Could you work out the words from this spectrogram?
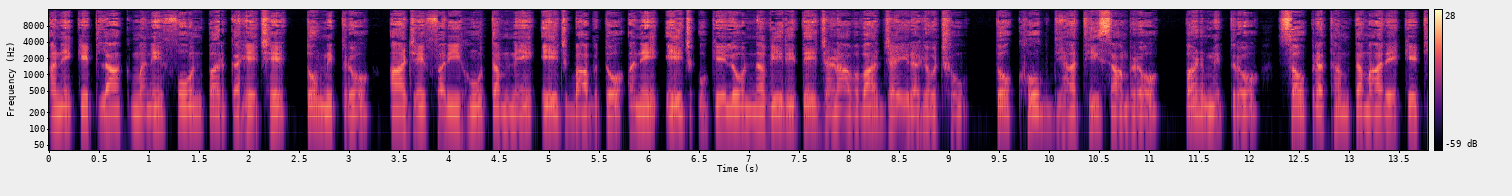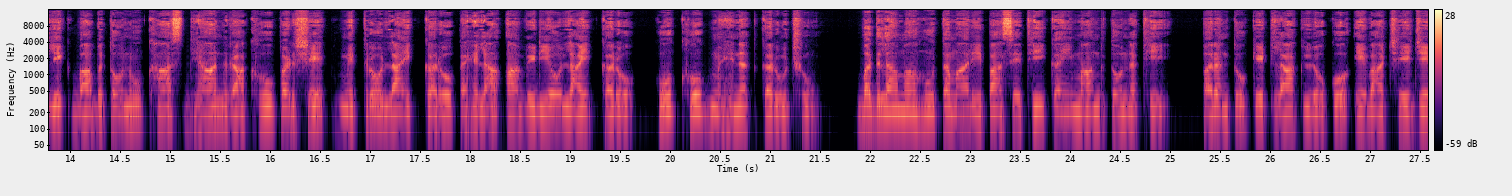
અને કેટલાક મને ફોન પર કહે છે, તો મિત્રો, આજે ફરી હું તમને એ જ બાબતો અને એ જ ઉકેલો નવી રીતે જણાવવા જઈ રહ્યો છું. તો ખૂબ ધ્યાનથી સાંભળો, પણ મિત્રો, સૌપ્રથમ તમારે કેટલીક બાબતોનું ખાસ ધ્યાન રાખવું પડશે. મિત્રો લાઇક કરો પહેલા, આ વિડિયો લાઇક કરો. હું ખૂબ મહેનત કરું છું. બદલામાં હું તમારી પાસેથી કંઈ માંગતો નથી, પરંતુ કેટલાક લોકો એવા છે જે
